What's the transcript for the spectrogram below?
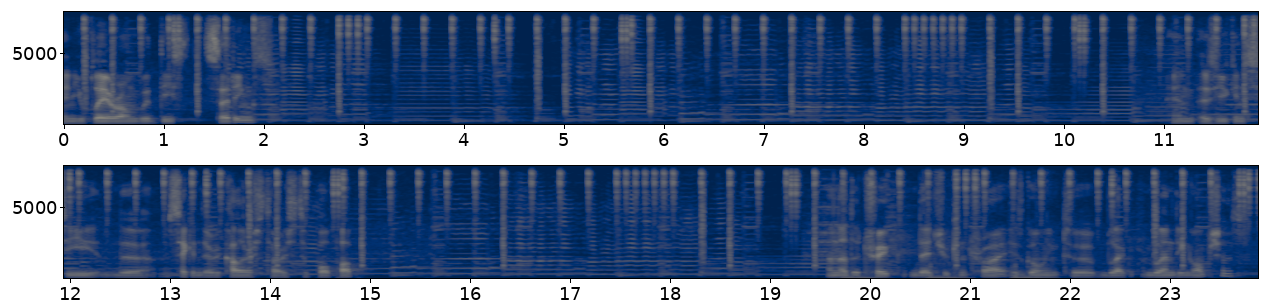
and you play around with these settings and as you can see the secondary color starts to pop up. Another trick that you can try is going to black blending options.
